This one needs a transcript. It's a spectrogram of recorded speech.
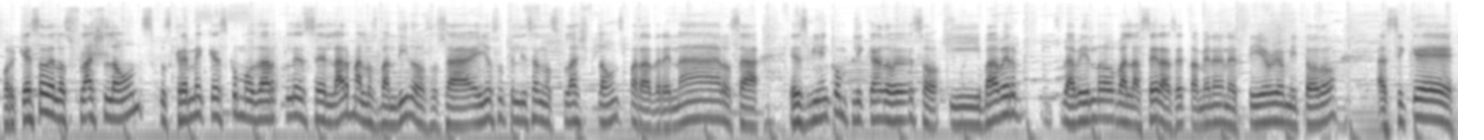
Porque eso de los flash loans, pues créeme que es como darles el arma a los bandidos. O sea, ellos utilizan los flash loans para drenar. O sea, es bien complicado eso. Y va a haber, habiendo balaceras ¿eh? también en Ethereum y todo. Así que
